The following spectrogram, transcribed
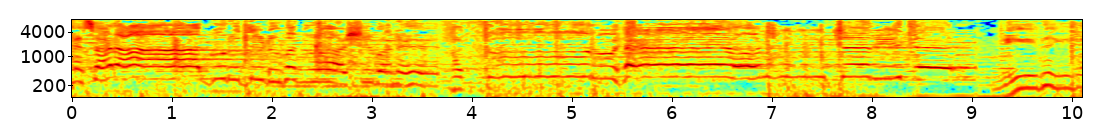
ಹೆಸರ ಗುರುತಿಡುವನು ಆ ಶಿವನೇ. ಹತ್ತೂರು ಹೇಳೋ ಚರಿತೆ ನೀನಯ್ಯ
